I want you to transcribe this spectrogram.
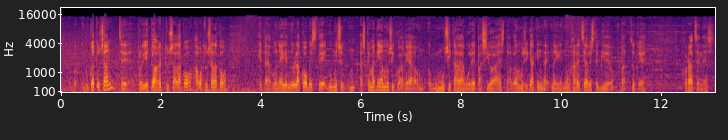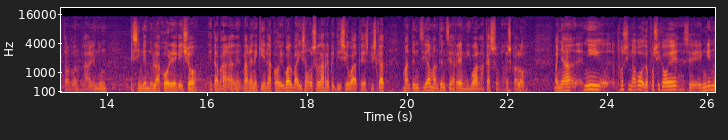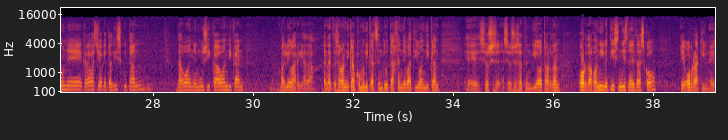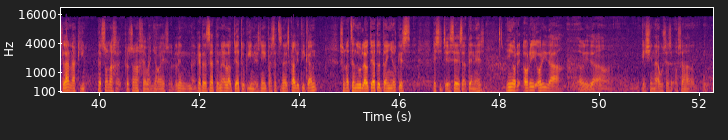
bukatu zen, ze proiektu agertu zalako, agortu zalako, eta gune egin duelako beste, gu musu- azken batean musikoak, ea, musika da gure pasioa, ez? Eta orduan musikakin nahi gendun jarretzea beste bideo batzuk eh, jorratzen, ez? Eta orduan, la gendun ezin gendulako ere geixo, eta ba, ba lako igual, ba, izango zela repetizio bat, ez? Piskat mantentzia, mantentziaren, igual, akaso, euskalo. Baina ni posi nago, edo posi gaude, ze engenun eh, grabazioak eta diskutan dagoen musika handikan baliogarria da. Eta esan handikan komunikatzen du eta jende bati handikan e, zehoz esaten dio, eta ordan hor dago, ni beti ezin dizten eta asko e, obrakin, ez, lanakin, personaje, personaje baino, ez, lehen gertatzen lauteatukin, ez, nahi pasatzen eskaletikan, sonatzen du lauteatu eta inork ez, ez hitz ez esaten, ez. Hori, hori, hori da, hori da, geixena, oza,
